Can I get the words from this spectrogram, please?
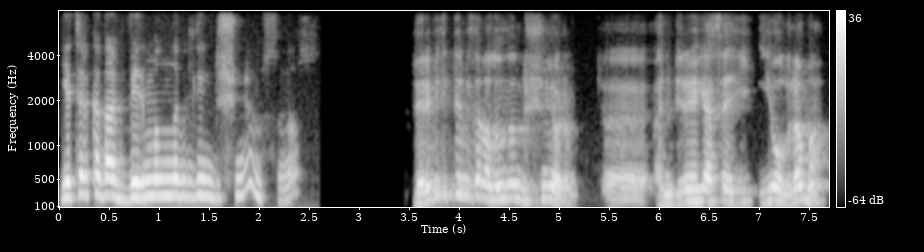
yeteri kadar verim alınabildiğini düşünüyor musunuz? Verebildiklerimizden alındığını düşünüyorum. Ee, hani bir araya gelse iyi, olur ama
